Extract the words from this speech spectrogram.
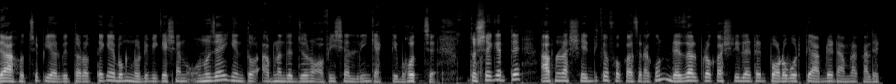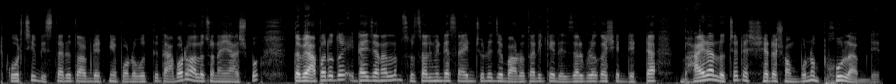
দেওয়া হচ্ছে পিআরবির তরফ থেকে এবং নোটিফিকেশান অনুযায়ী কিন্তু আপনাদের জন্য অফিসিয়াল লিঙ্ক অ্যাক্টিভ হচ্ছে। তো সেক্ষেত্রে আপনারা সেই দিকে ফোকাস রাখুন। রেজাল্ট প্রকাশ রিলেটেড পরবর্তী আপডেট আমরা কালেক্ট করছি। বিস্তারিত আপডেট নিয়ে পরবর্তীতে আবারও আলোচনায় আসব। তবে আপাতত এটাই জানালাম সোশ্যাল মিডিয়া সাইট জুড়ে যে বারো তারিখে রেজাল্ট প্রকাশের ডেটটা ভাইরাল হচ্ছে, এটা- সেটা সম্পূর্ণ ভুল আপডেট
